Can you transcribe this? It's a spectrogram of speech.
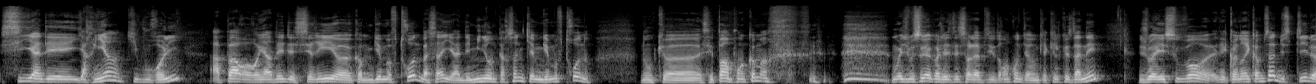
s'il y a des, il y a rien qui vous relie, à part regarder des séries euh, comme Game of Thrones, bah ça, il y a des millions de personnes qui aiment Game of Thrones. Donc euh, c'est pas un point commun. Moi je me souviens quand j'étais sur la petite rencontre il y a, quelques années, je voyais souvent euh, des conneries comme ça du style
